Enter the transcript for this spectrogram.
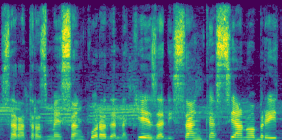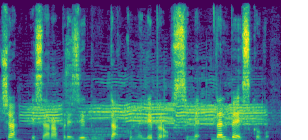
sarà trasmessa ancora dalla chiesa di San Cassiano a Breccia e sarà presieduta, come le prossime, dal Vescovo.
